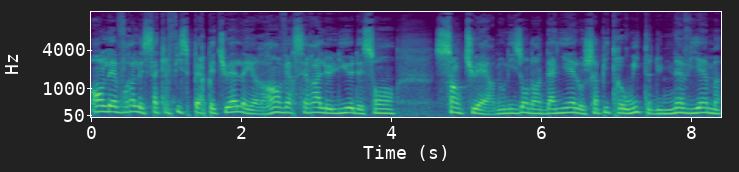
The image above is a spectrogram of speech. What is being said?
enlèvera le sacrifice perpétuel et renversera le lieu de son sanctuaire. Nous lisons dans Daniel au chapitre 8 du 9e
